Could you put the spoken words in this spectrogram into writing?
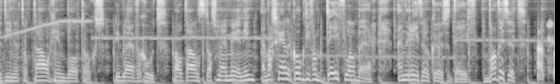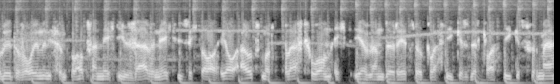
verdienen totaal geen botox. Die blijven goed. Althans, dat is mijn mening. En waarschijnlijk ook die van Dave Lambert. En retrokeuze Dave, wat is het? Absoluut, de volgende is een plaat van 1995. is echt wel al heel oud, maar het blijft gewoon echt een van de retro-klassiekers der klassiekers voor mij.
